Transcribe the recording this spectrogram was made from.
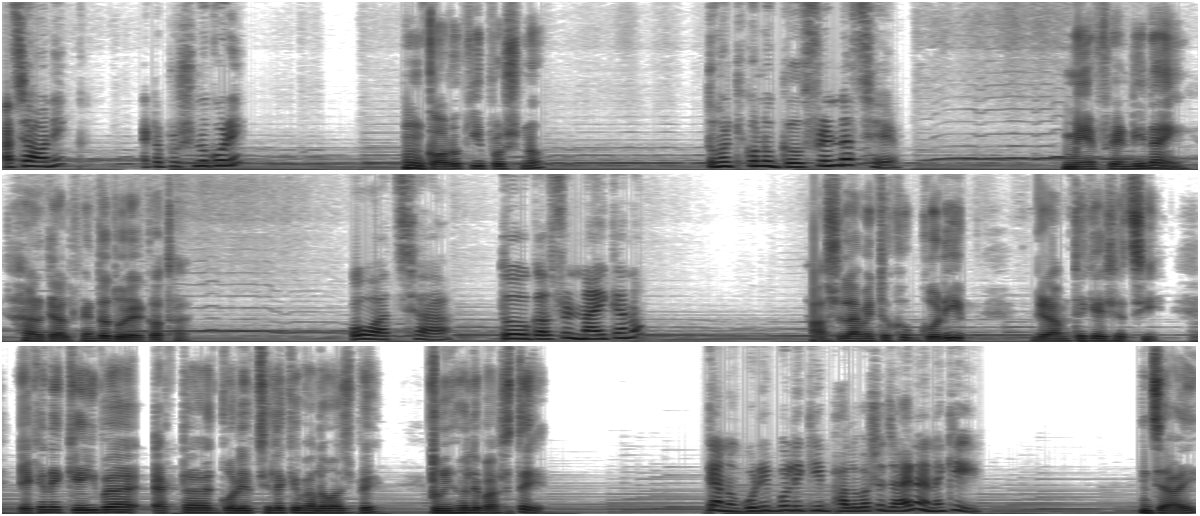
আচ্ছা অনেক একটা প্রশ্ন করি। হুম করো কি প্রশ্ন? তোমার কি কোনো গার্লফ্রেন্ড আছে? মেয়ে ফ্রেন্ডই নাই আর গার্লফ্রেন্ড তো দূরের কথা। ও আচ্ছা তো গার্লফ্রেন্ড নাই কেন? আসলে আমি তো খুব গরিব গ্রাম থেকে এসেছি। এখানে কেই বা একটা গরিব ছেলেকে ভালোবাসবে? তুমি হলে বাসতে কেন গরিব বলে কি ভালোবাসা যায় না নাকি? যায়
